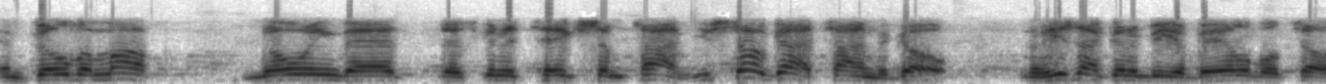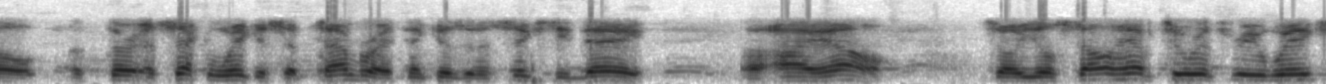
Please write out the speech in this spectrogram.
and build him up, knowing that that's going to take some time. You still got time to go. You know, he's not going to be available till the second week of September, I think, is it a 60 day uh, IL. So you'll still have two or three weeks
